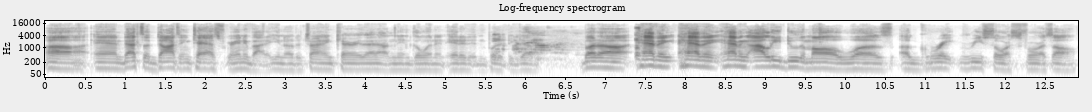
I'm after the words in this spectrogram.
Uh, and that's a daunting task for anybody, you know, to try and carry that out and then go in and edit it and put it together. But uh, having having having Ali do them all was a great resource for us all.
